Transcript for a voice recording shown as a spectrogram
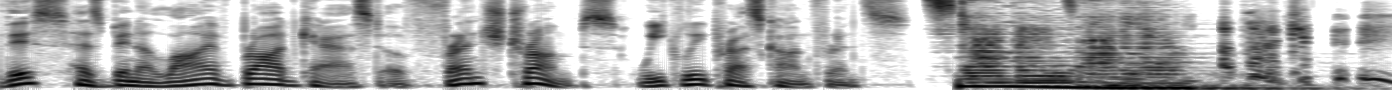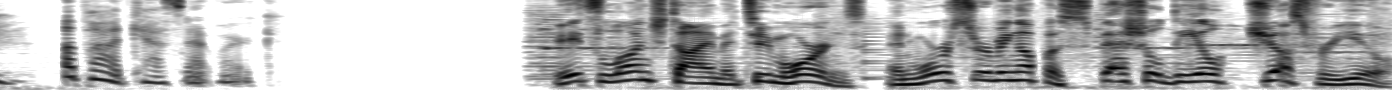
This has been a live broadcast of French Trump's weekly press conference. Starburns Audio, a, podca- a podcast network. It's lunchtime at Tim Hortons, and we're serving up a special deal just for you.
